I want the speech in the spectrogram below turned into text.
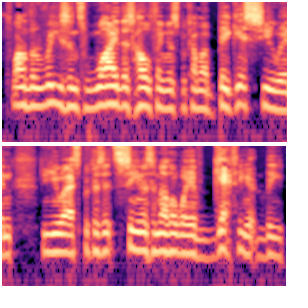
It's one of the reasons why this whole thing has become a big issue in the US because it's seen as another way of getting at BP,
